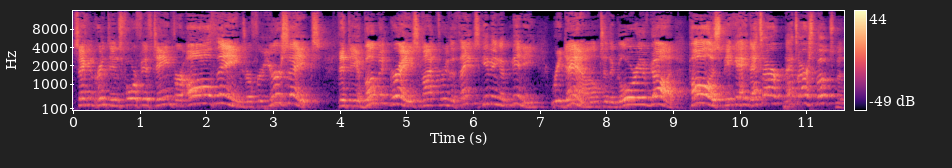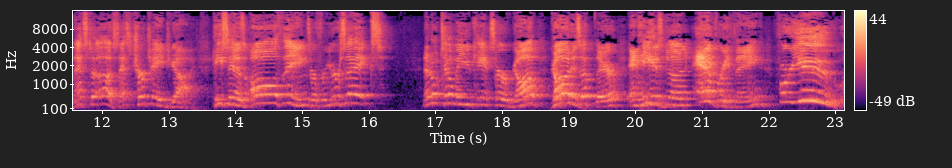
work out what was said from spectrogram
2 Corinthians 4.15, For all things are for your sakes, that the abundant grace might through the thanksgiving of many redound to the glory of God. Paul is speaking, hey, that's our that's our spokesman. That's to us. That's church age guy. He says, all things are for your sakes. Now don't tell me you can't serve God. God is up there and He has done everything for you.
